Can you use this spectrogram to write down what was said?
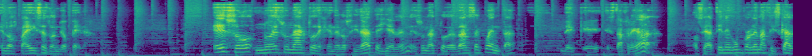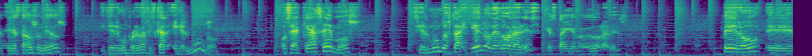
los países donde opera. Eso no es un acto de generosidad de Yellen, es un acto de darse cuenta de que está fregada. O sea, tienen un problema fiscal en Estados Unidos y tienen un problema fiscal en el mundo. O sea, ¿qué hacemos si el mundo está lleno de dólares, y está lleno de dólares, pero eh,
